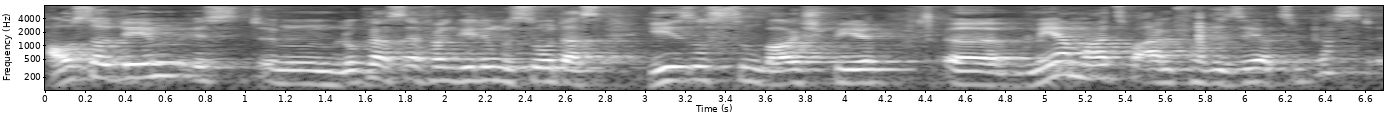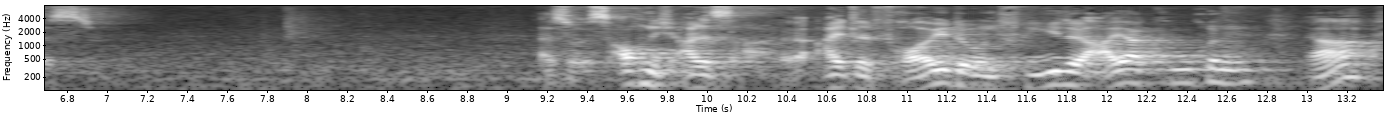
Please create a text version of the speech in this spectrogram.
Außerdem ist im Lukas-Evangelium so, dass Jesus zum Beispiel äh, mehrmals bei einem Pharisäer zu Gast ist. Also ist auch nicht alles eitel Freude und Friede, Eierkuchen, ja,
